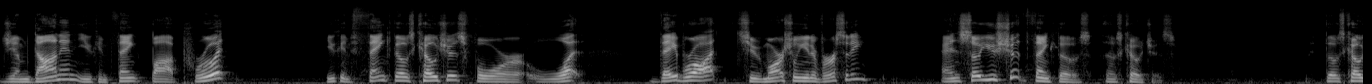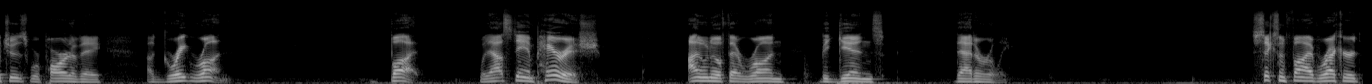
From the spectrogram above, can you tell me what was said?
Jim Donnan. You can thank Bob Pruett. You can thank those coaches for what they brought to Marshall University. And so you should thank those those coaches. Those coaches were part of a, a great run. But without Stan Parrish, I don't know if that run begins that early. Six and five record,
